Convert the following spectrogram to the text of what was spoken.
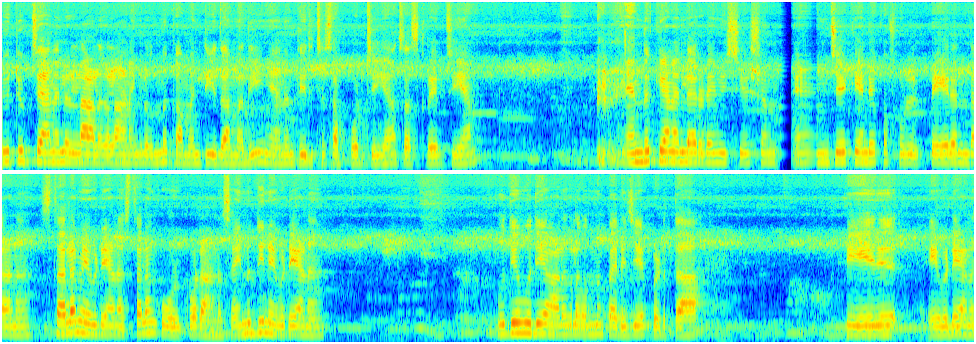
യൂട്യൂബ് ചാനലുള്ള ആളുകളാണെങ്കിൽ ഒന്ന് കമന്റ് ചെയ്താൽ മതി. ഞാനും തിരിച്ച് സപ്പോർട്ട് ചെയ്യാം സബ്സ്ക്രൈബ് ചെയ്യാം. എന്തൊക്കെയാണ് എല്ലാവരുടെയും വിശേഷം? എം ജെ കെന്റെ ഒക്കെ ഫുൾ പേരെന്താണ്? സ്ഥലം എവിടെയാണ്? സ്ഥലം കോഴിക്കോടാണ്. സൈനുദ്ദീൻ എവിടെയാണ്? പുതിയ പുതിയ ആളുകളെ ഒന്ന് പരിചയപ്പെടുത്തുക പേര് എവിടെയാണ്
